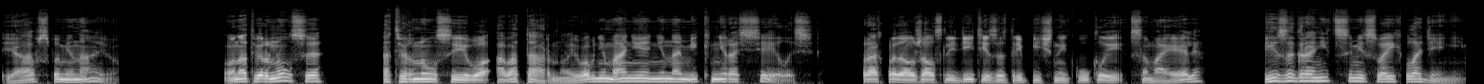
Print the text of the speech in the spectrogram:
«Я вспоминаю». Он отвернулся, отвернулся его аватар, но его внимание ни на миг не рассеялось. Прах продолжал следить и за тряпичной куклой Самаэля, и за границами своих владений.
